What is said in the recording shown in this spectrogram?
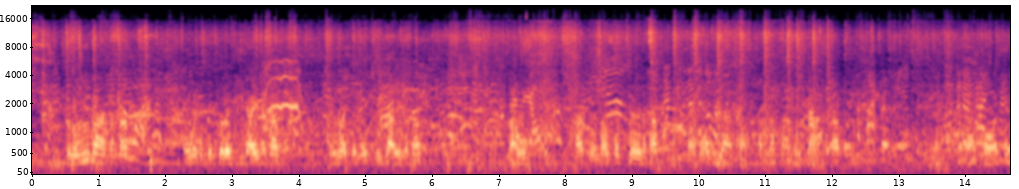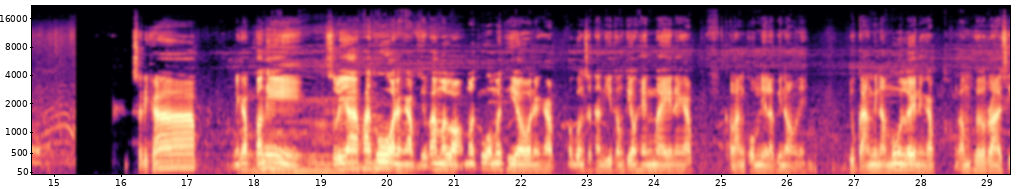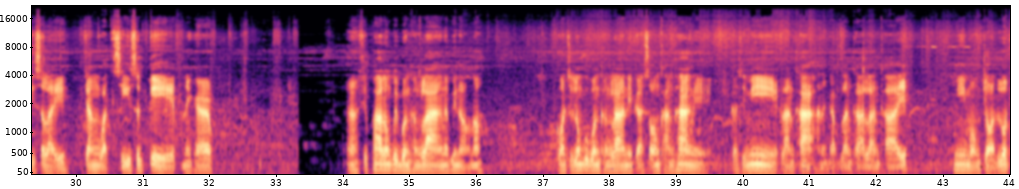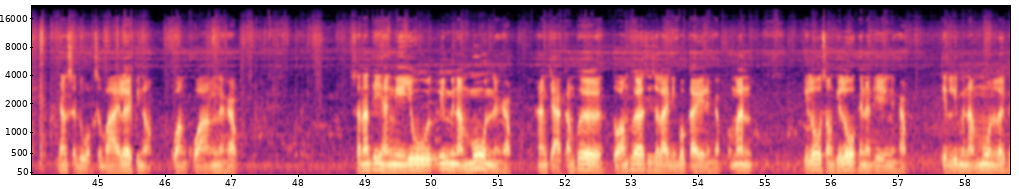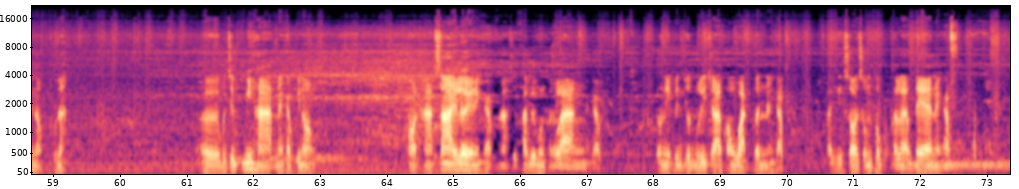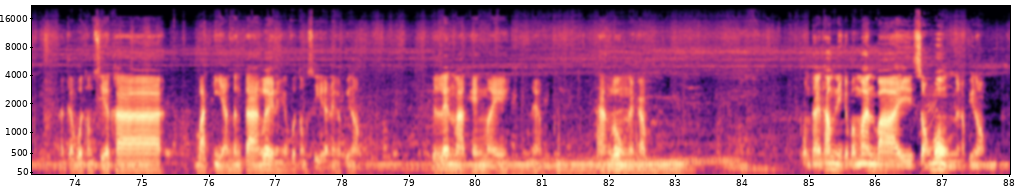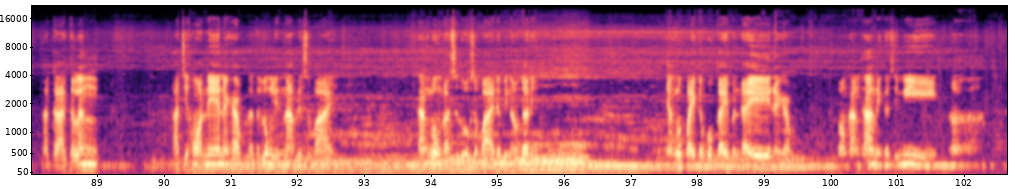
ทะเลาะวิวาทนะครับ ไม่ว่าจะเป็นกรณีใดนะครับ ไม่ว่าจะเล็กหรือใหญ่นะครับ เราถ้าเกิดเราพบเจอนะครับ เราขออนุญาตปรับทั้งละห้าหมื่นบาทนะครับขอเชิญสวัสดีครับนะครับ ตอนนี้สุริยาพาทั่วนะครับเดี๋ยวพามาเลาะมาทั่วมาเที่ยวนะครับมาเบิ่งสถานที่ท่องเที่ยวแห่งใหม่นะครับข้างหลังผมนี่แหละพี่น้องนี่อยู่กลางมีน้ำมูลเลยนะครับอำเภอราศีสไล จังหวัดศรีสะเกษนะครับอะสิพาลงไปเบิงข้างล่างนะพี่น้องเนาะก่อนจะลงไปเบิงข้างล่างนี่ก็สองขางทางนี่ก็สิมีร้านค้านะครับร้านค้าร้านขาย มีมองจอดรถยังสะดวกสบายเลยพี่น้องกว้างขวางนะครับสถานที่แห่งนี้อยู่ริมแม่น้ำมูลนะครับห่างจากอำเภอตัวอำเภอราศีสไลยนี่บ่ไกลนะครับประมาณกิโลสองกิโลแค่นั้นเองนะครับติดริมแม่น้ำมูลเลยพี่น้องนะ ออมันจะมีหาดนะครับพี่น้องหอดหาดทรายเลยนะครับอะสิพาไปเมืองข้างลางนะครับตรงนี้เป็นจุดบริจาคของวัดเพิ่นนะครับ ไปสิซอยสมทบกันแล้วแต่นะครับแล้วก็บ่ต้องเสียค่าบัตรอีหยังต่าง ๆ เลยนะครับบ่ต้องเสียนะครับพี่น้องเป็นเล่นมาร์คแห่งใหม่นะครับทางลงนะครับ ผมถ่ายทำนี่ก็ประมาณบ่ายสองโมงนะครับพี่น้องอากาศกำลัง อาจจะร้อนแน่นะครับ แล้วก็ลงเล่นน้ำได้สบาย ทางลงก็สะดวกสบายเด้อพี่น้องเด้อนี่ยังลงไปกับบ่ไกลปานใดนะครับสองข้างทางนี่ก็สิมีเอ่อ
